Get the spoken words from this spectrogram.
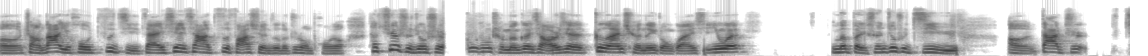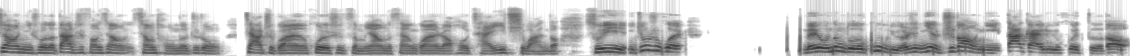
嗯长大以后自己在线下自发选择的这种朋友，他确实就是沟通成本更小，而且更安全的一种关系，因为你们本身就是基于嗯大致。就像你说的，大致方向相同的这种价值观，或者是怎么样的三观，然后才一起玩的，所以你就是会没有那么多的顾虑，而且你也知道你大概率会得到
